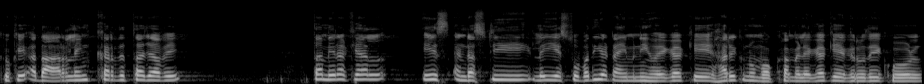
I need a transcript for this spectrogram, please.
ਕਿਉਂਕਿ ਆਧਾਰ ਲਿੰਕ ਕਰ ਦਿੱਤਾ ਜਾਵੇ, ਤਾਂ ਮੇਰਾ ਖਿਆਲ ਇਸ ਇੰਡਸਟਰੀ ਲਈ ਇਸ ਤੋਂ ਵਧੀਆ ਟਾਈਮ ਨਹੀਂ ਹੋਏਗਾ ਕਿ ਹਰ ਇੱਕ ਨੂੰ ਮੌਕਾ ਮਿਲੇਗਾ ਕਿ ਅਗਰ ਉਹਦੇ ਕੋਲ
